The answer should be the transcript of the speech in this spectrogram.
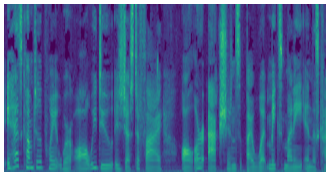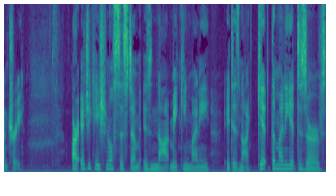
It has come to the point where all we do is justify all our actions by what makes money in this country. Our educational system is not making money. It does not get the money it deserves.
